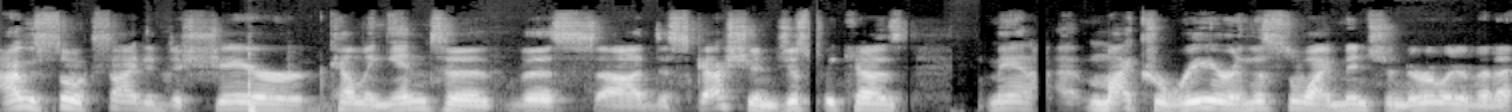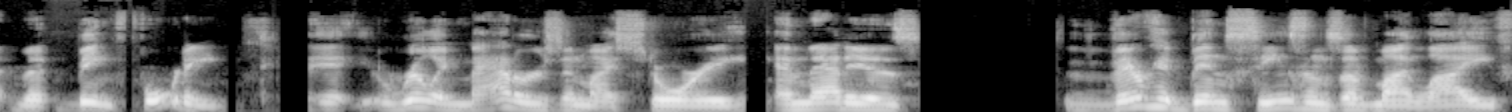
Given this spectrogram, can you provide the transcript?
I was so excited to share coming into this uh, discussion just because, man, my career, and this is why I mentioned earlier that that being forty, it really matters in my story, and that is there had been seasons of my life,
